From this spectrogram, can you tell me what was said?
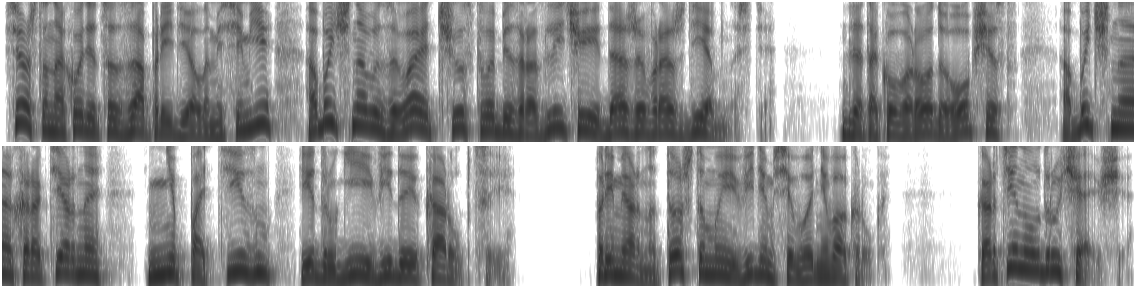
Все, что находится за пределами семьи, обычно вызывает чувство безразличия и даже враждебности. Для такого рода обществ обычно характерны непотизм и другие виды коррупции. Примерно то, что мы видим сегодня вокруг. Картина удручающая.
